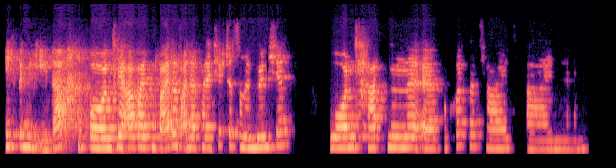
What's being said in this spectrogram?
Ich bin die Eda. Und wir arbeiten beide auf einer Palliativstation in München und hatten äh, vor kurzer Zeit einen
